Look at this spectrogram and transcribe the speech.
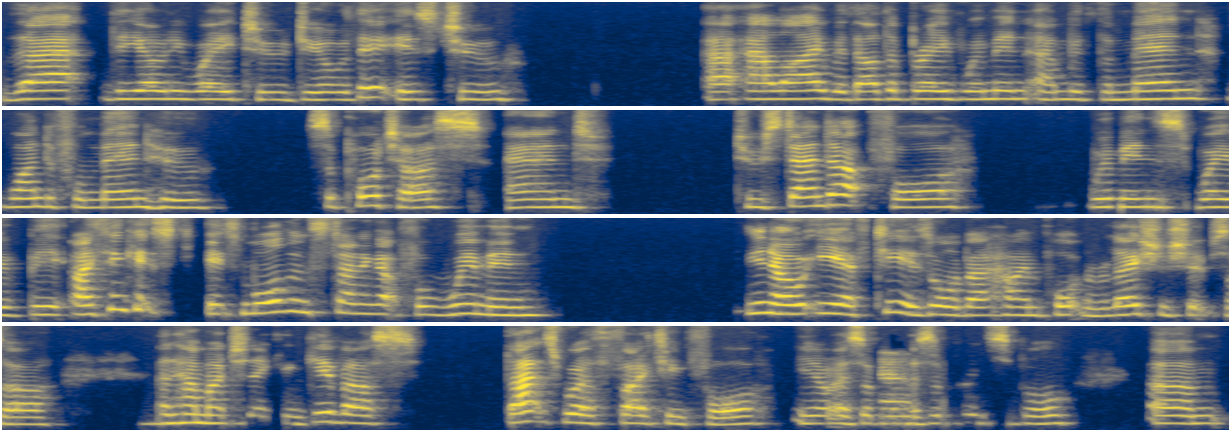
that the only way to deal with it is to uh, ally with other brave women and with the men, wonderful men who support us, and to stand up for women's way of being. I think it's it's more than standing up for women. You know, EFT is all about how important relationships are and how much they can give us. That's worth fighting for. You know, as a Yeah. as a principle. Um,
